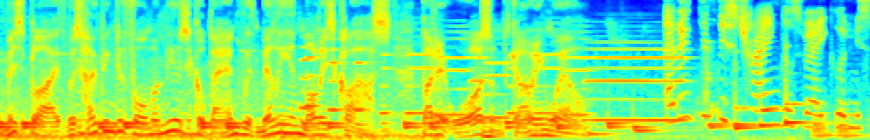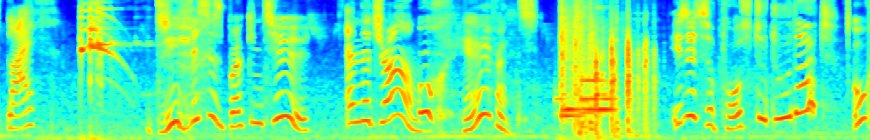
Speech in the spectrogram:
Miss Blythe was hoping to form a musical band with Milly and Molly's class, but it wasn't going well. I don't think this triangle's very good, Miss Blythe. Gee. This is broken too. And the drum. Oh, heavens. Is it supposed to do that? Oh,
